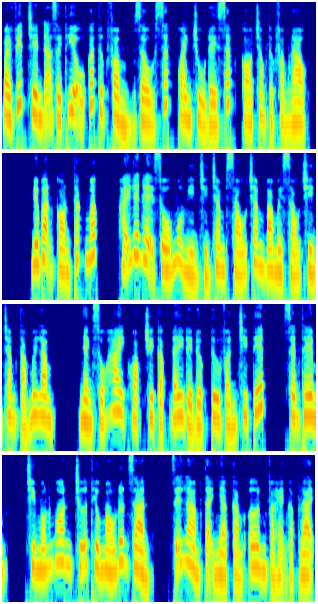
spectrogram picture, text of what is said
Bài viết trên đã giới thiệu các thực phẩm giàu sắt quanh chủ đề sắt có trong thực phẩm nào. Nếu bạn còn thắc mắc, hãy liên hệ số 1900636 985, nhánh số 2 hoặc truy cập đây để được tư vấn chi tiết. Xem thêm, 9 món ngon chữa thiếu máu đơn giản, dễ làm tại nhà cảm ơn và hẹn gặp lại.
